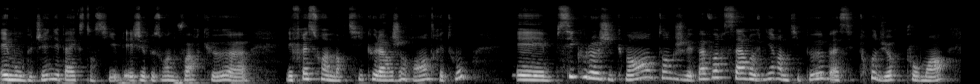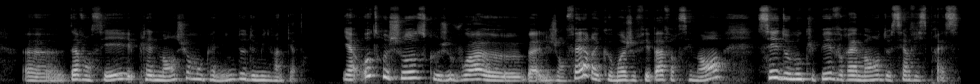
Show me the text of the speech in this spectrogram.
et mon budget n'est pas extensible. Et j'ai besoin de voir que euh, les frais sont amortis, que l'argent rentre et tout. Et psychologiquement, tant que je vais pas voir ça revenir un petit peu, bah, c'est trop dur pour moi euh, d'avancer pleinement sur mon planning de 2024. Il y a autre chose que je vois euh, bah, les gens faire et que moi je fais pas forcément, c'est de m'occuper vraiment de service presse,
